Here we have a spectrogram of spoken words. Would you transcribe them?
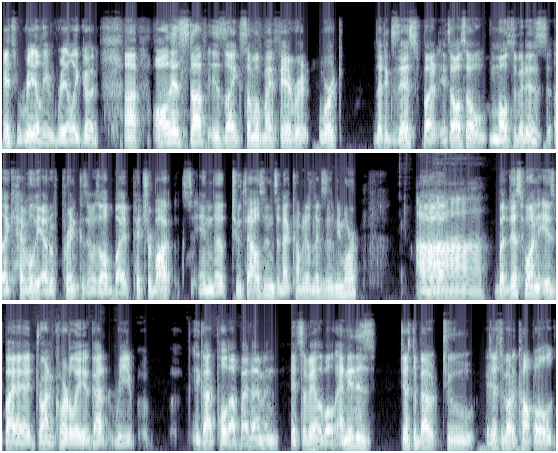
It's really, really good. Uh, all his stuff is like some of my favorite work that exists, but it's also most of it is like heavily out of print because it was all by Picture Box in the 2000s, and that company doesn't exist anymore. Ah. Uh, but this one is by Drawn Quarterly. It got re, it got pulled up by them, and it's available. And it is just about to just about a couple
